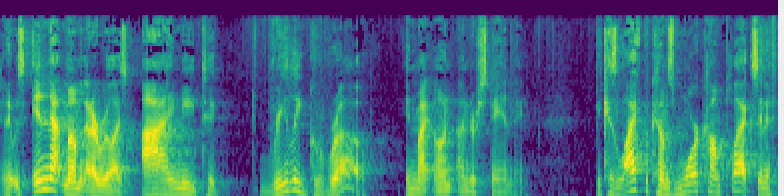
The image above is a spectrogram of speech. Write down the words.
And it was in that moment that I realized I need to really grow in my own understanding. Because life becomes more complex. And if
